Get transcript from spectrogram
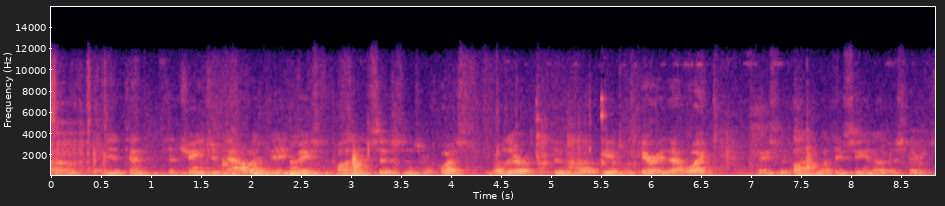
uh, the attempt to change it now is based upon the citizens' request for their, to uh, be able to carry that way, based upon what they see in other states.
